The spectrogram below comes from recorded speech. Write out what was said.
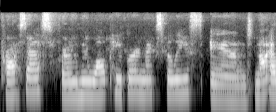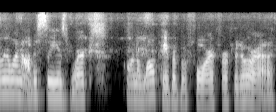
process for the new wallpaper next release, and not everyone obviously has worked on a wallpaper before for Fedora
